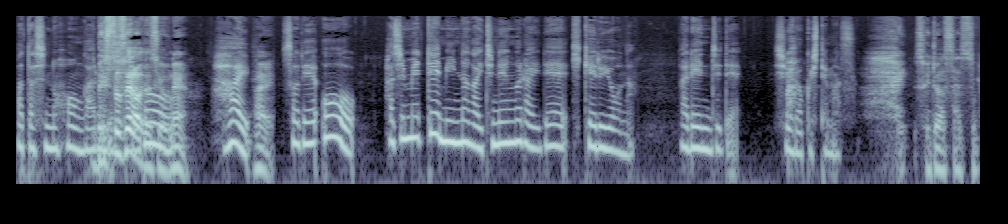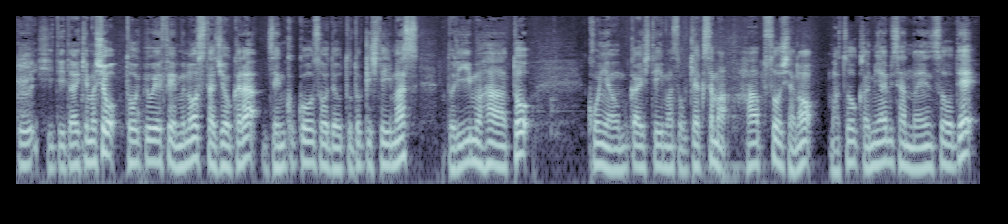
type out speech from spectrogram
私の本があるんベストですけどセラーですよねはい、はいそれを初めてみんなが1年ぐらいで弾けるようなアレンジで収録してますはい。それでは早速弾いていただきましょう。東京 FM のスタジオから全国放送でお届けしています。ドリームハート。今夜お迎えしていますお客様、ハープ奏者の松岡みやびさんの演奏で、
